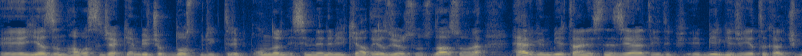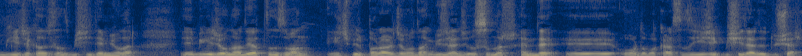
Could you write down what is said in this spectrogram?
e, yazın hava sıcakken birçok dost biriktirip onların isimlerini bir kağıda yazıyorsunuz. Daha sonra her gün bir tanesini ziyarete gidip e, bir gece yatık kal çünkü bir gece kalırsanız bir şey demiyorlar. E, bir gece onlarda yattığınız zaman hiçbir para harcamadan güzelce ısınır. Hem de e, orada bakarsanız yiyecek bir şeyler de düşer.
